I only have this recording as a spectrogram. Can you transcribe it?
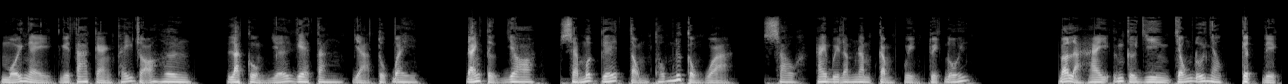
Mỗi ngày người ta càng thấy rõ hơn là cùng với ghe tăng và tuột bay, đảng tự do sẽ mất ghế tổng thống nước Cộng Hòa sau 25 năm cầm quyền tuyệt đối. Đó là hai ứng cử viên chống đối nhau kịch liệt,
